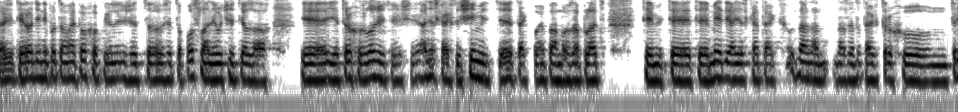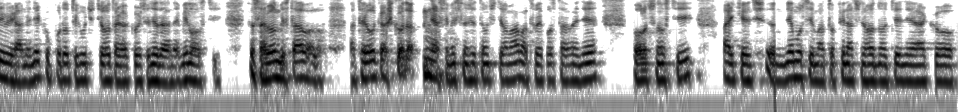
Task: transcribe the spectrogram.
Takže tie rodiny potom aj pochopili, že to, že to poslanie učiteľa je, je trochu zložitejšie. A dneska, ak si všimnite, tak poviem pán Boh zaplať, tie, tie, tie médiá dneska tak, na, na, nazvem to tak trochu mm, triviálne, nekúpu do tých učiteľov tak ako ešte nedávnej minulosti. To sa veľmi stávalo. A to je veľká škoda. Ja si myslím, že ten učiteľ má mať svoje postavenie v spoločnosti, aj keď mm, nemusí mať to finančné hodnotenie ako,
